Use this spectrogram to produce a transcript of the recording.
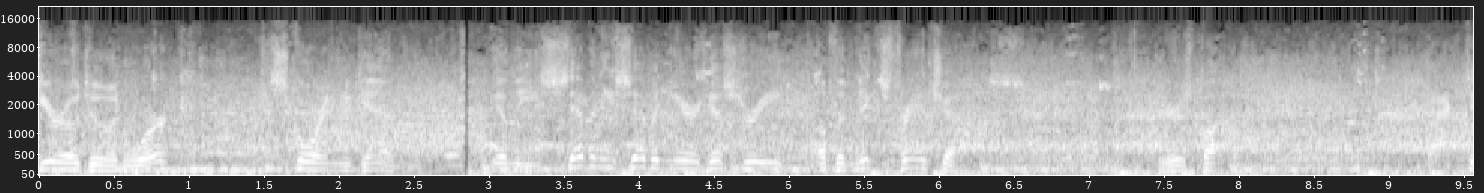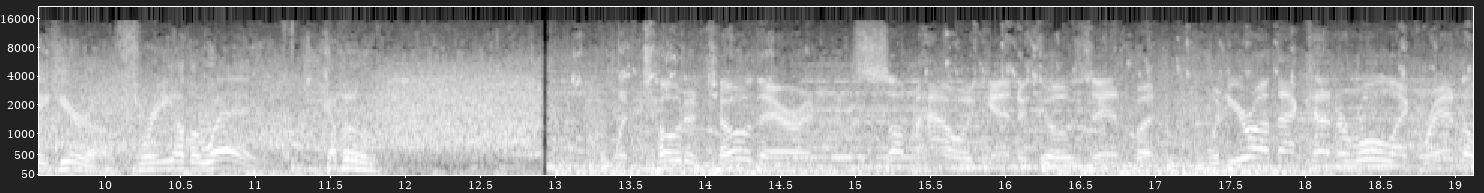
Herro doing work, scoring again. In the 77-year history of the Knicks franchise. Here's Butler. Back to Herro. Three on the way. Kaboom. Went toe-to-toe there, and somehow, again, it goes in. But when you're on that kind of roll like Randle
